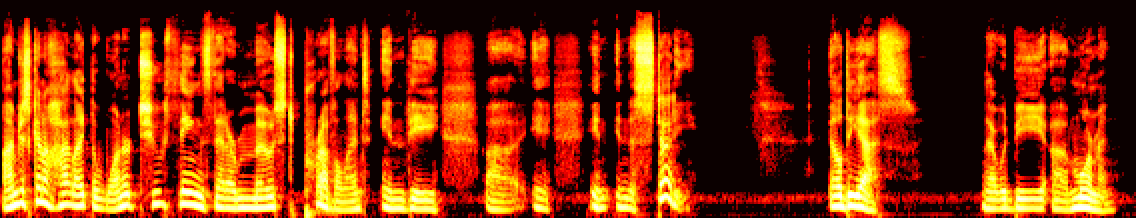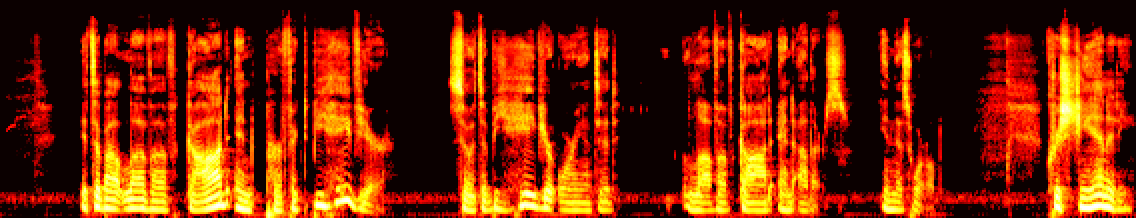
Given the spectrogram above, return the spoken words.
I'm just going to highlight the one or two things that are most prevalent in the uh, in in the study. LDS, that would be uh, Mormon. It's about love of God and perfect behavior. So it's a behavior oriented love of God and others in this world. Christianity,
